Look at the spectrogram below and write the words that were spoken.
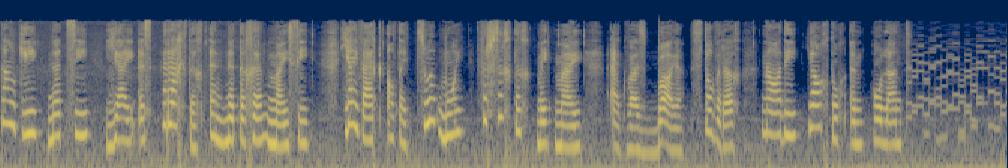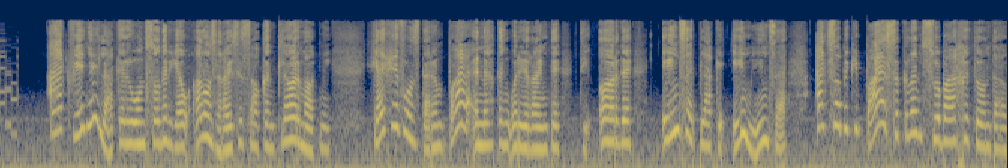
Dankie, Natsie. Jy is regtig 'n nuttige meisie. Jy werk altyd so mooi, versigtig met my. Ek was baie stowwerig na die jagtog in Holland. Ek weet nie lekker hoe ons sonder jou al ons reise sal kan klaarmaak nie. Jy gee vir ons darm baie inligting oor die ruimte, die aarde en sy plekke en mense. Ek sal bietjie baie sukkel om so baie goed te onthou.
